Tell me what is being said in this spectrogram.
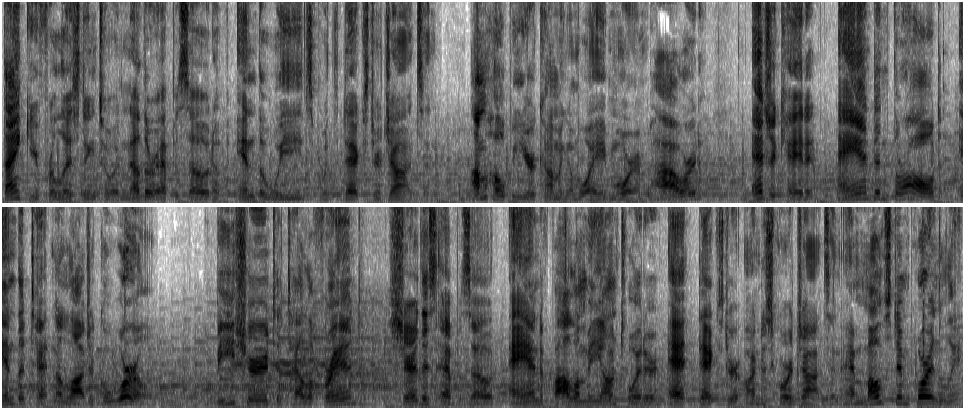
Thank you for listening to another episode of In the Weeds with Dexter Johnson. I'm hoping you're coming away more empowered, educated, and enthralled in the technological world. Be sure to tell a friend share this episode, and follow me on Twitter at Dexter underscore Johnson. And most importantly,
